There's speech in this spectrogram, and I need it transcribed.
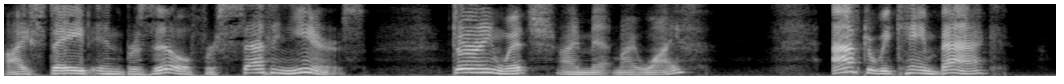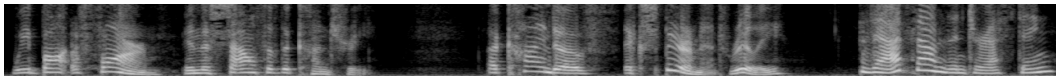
I stayed in Brazil for seven years, during which I met my wife. After we came back, we bought a farm in the south of the country. A kind of experiment, really. That sounds interesting.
